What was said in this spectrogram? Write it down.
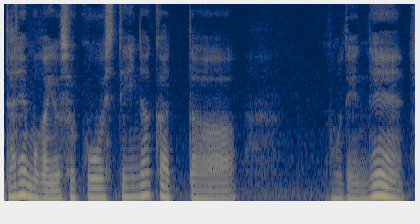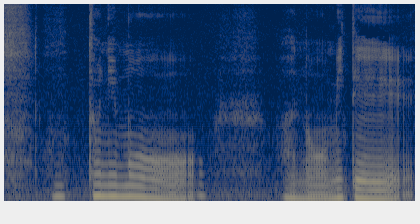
誰もが予測をしていなかったのでね本当にもうあの見て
